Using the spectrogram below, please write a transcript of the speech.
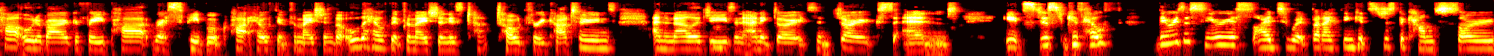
part autobiography, part recipe book, part health information, but all the health information is t- told through cartoons and analogies and anecdotes and jokes. And it's just because health, there is a serious side to it, but I think it's just become so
